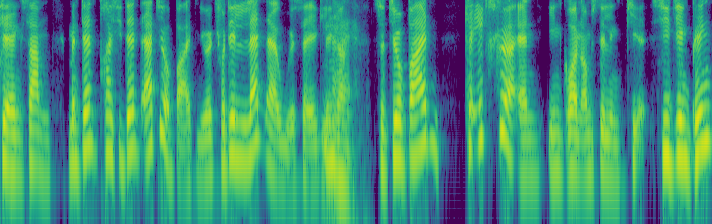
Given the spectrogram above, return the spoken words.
til at hænge sammen. Men den præsident er Joe Biden jo ikke, for det land er USA ikke længere. Nej. Så Joe Biden kan ikke føre an i en grøn omstilling. Xi Jinping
